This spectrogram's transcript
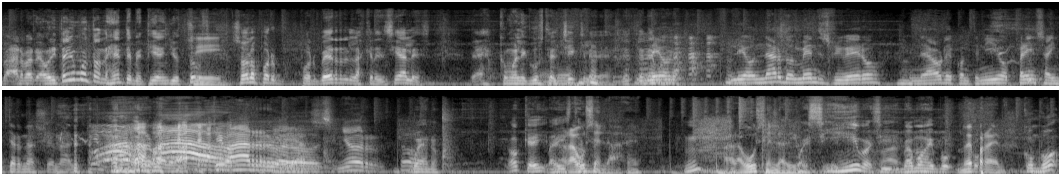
Bárbaro. Ahorita hay un montón de gente metida en YouTube Sí. solo por, por ver las credenciales. Como les gusta el chicle. Leon- Leonardo Méndez Rivero, generador de contenido, prensa internacional. ¡Qué bárbaro! ¡Qué bárbaro, señor! Bueno, ok. ahí Bueno, ahora están. úsenla, ¿eh? ¿Mm? Ahora úsenla, digo. Pues sí, pues sí, vamos a ir. No es para él. Con vos,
